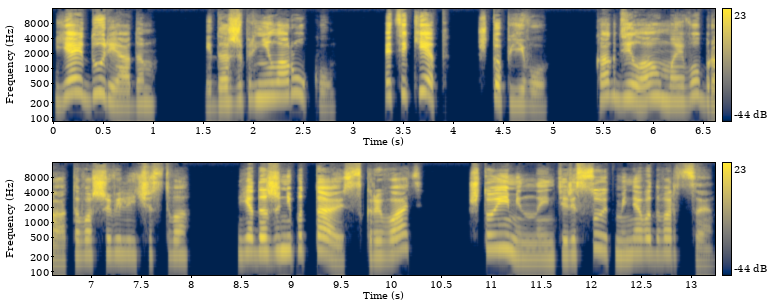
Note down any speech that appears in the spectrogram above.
Я иду рядом и даже приняла руку. Этикет, чтоб его. Как дела у моего брата, Ваше Величество? Я даже не пытаюсь скрывать, что именно интересует меня во дворце.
